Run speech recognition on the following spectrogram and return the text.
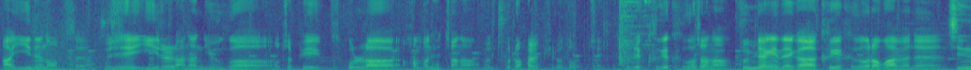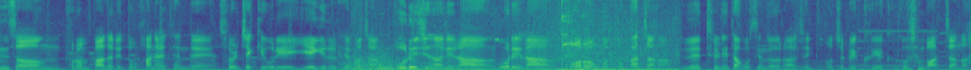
아 2는 없어요. 굳이 2를 안 한 이유가 어차피 Scholar 한 번 했잖아. 그럼 2를 할 필요도 없지. 솔직히 그게 그거잖아. 분명히 내가 그게 그거라고 하면은 진성 프롬파들이 또 화낼 텐데 솔직히 우리 얘기를 해보자. 오리지널이랑 꼴이랑 더러운 건 똑같잖아. 왜 틀리다고 생각을 하지? 어차피 그게 그거는 맞잖아.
